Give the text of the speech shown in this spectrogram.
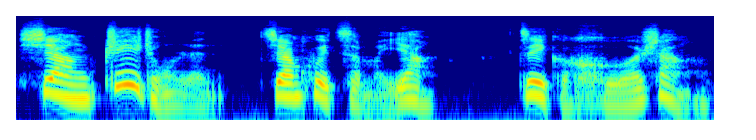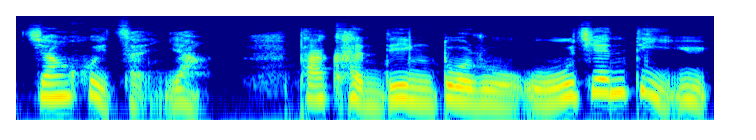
像这种人将会怎么样？这个和尚将会怎样？他肯定堕入无间地狱。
